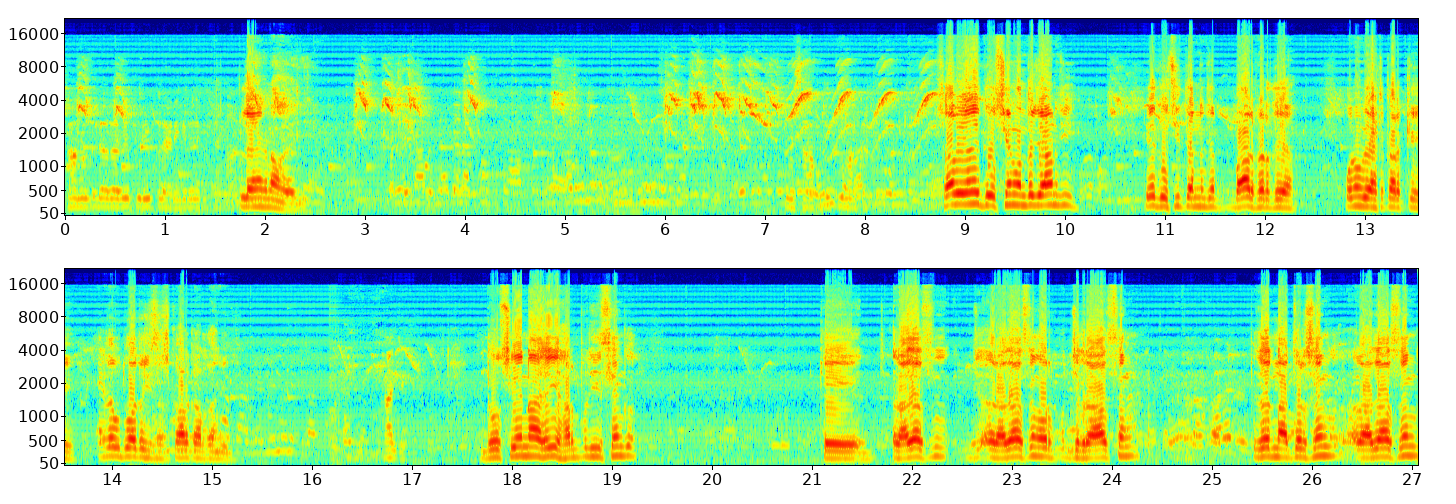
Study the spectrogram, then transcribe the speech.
ਤੁਹਾਨੂੰ ਕੀ ਲੱਗਦਾ ਵੀ ਪੂਰੀ ਪਲੈਨਿੰਗ ਨਾਲ ਕੀਤਾ ਗਿਆ ਪਲੈਨਿੰਗ ਨਾ ਹੋਇਆ ਜੀ। ਇਨਸਾਫ ਦੀ ਕੀ ਮੰਗ ਕਰਦੇ ਹੋ? ਸਭ ਇਹਨਾਂ ਦੇ ਦੋਸ਼ੀਆਂ ਨੂੰ ਅੰਦਰ ਜਾਣ ਜੀ। ਇਹ ਦੋਸ਼ੀ ਤਿੰਨ ਜ- ਬਾਹਰ ਫਿਰਦੇ ਆ। ਉਹਨੂੰ ਅਰੈਸਟ ਕਰਕੇ ਇਹਦਾ ਉਦੋਂ ਬਾਅਦ ਅਸੀਂ ਸੰਸਕਾਰ ਕਰ ਦਾਂਗੇ ਜੀ। ਹਾਂਜੀ। ਦੋਸ਼ੀਆਂ ਨਾਲ ਹੈ ਹਰਪ੍ਰੀਤ ਸਿੰਘ ਤੇ ਰਾਜਾ ਸਿੰਘ ਜ- ਰਾਜਾ ਸਿੰਘ ਔਰ ਜਗਰਾਜ ਸਿੰਘ ਇਧਰ ਨਾਜਰ ਸਿੰਘ ਰਾਜਾ ਸਿੰਘ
